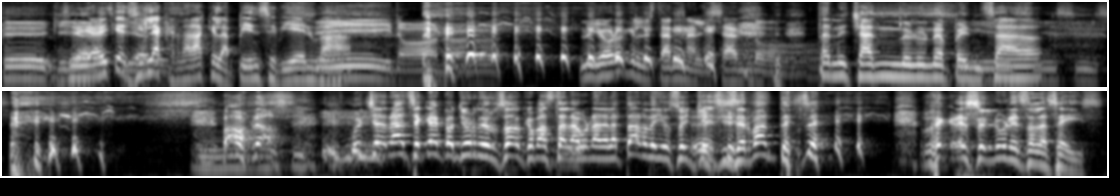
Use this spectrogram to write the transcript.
Sí, Sí, Quiñones, hay que decirle a. Canadá que la piense bien, va. Sí, no, no, no. Yo creo que lo están analizando. Están echándole una Sí, pensada. sí, sí, sí. Vámonos. Muchas gracias. Acá con Jordi Rosado que va hasta la una de la tarde. Yo soy Jesse Cervantes. Regreso el lunes a las seis.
